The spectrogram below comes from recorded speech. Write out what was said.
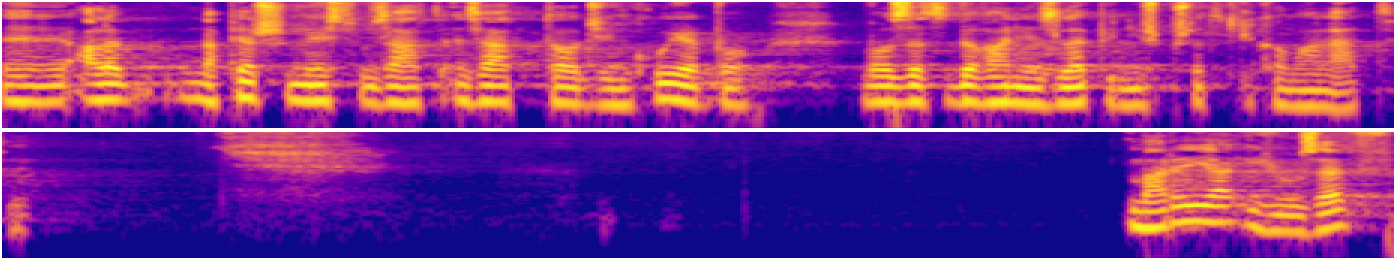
y, ale na pierwszym miejscu za, za to dziękuję, bo, bo zdecydowanie jest lepiej niż przed kilkoma laty. Maryja i Józef,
